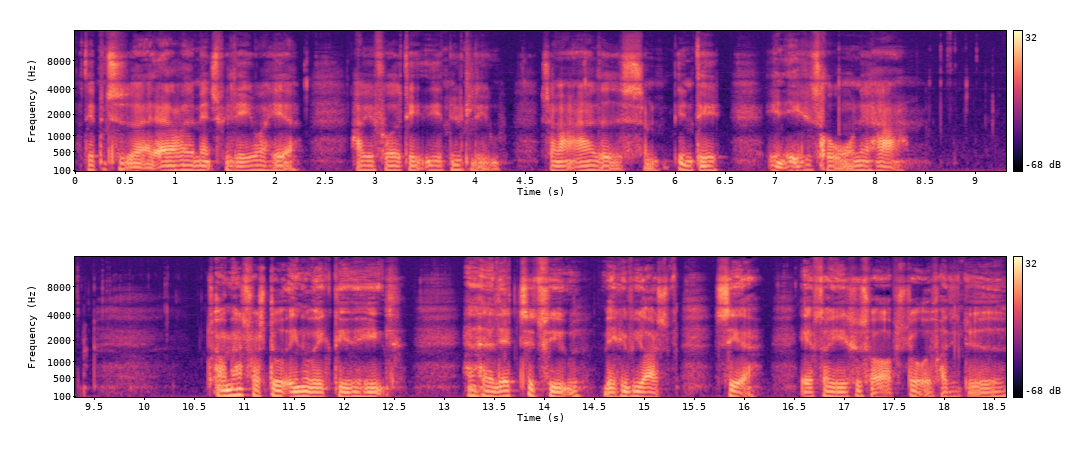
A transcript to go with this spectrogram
Og det betyder, at allerede mens vi lever her, har vi fået del i et nyt liv, som er anderledes som end det, en ikke-troende har. Thomas forstod endnu ikke dette helt. Han havde let til tvivl, hvilket vi også ser, efter Jesus var opstået fra de døde.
